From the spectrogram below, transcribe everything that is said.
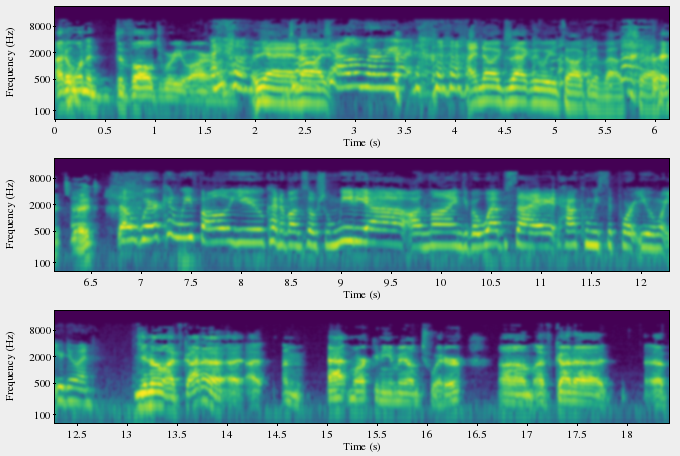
I don't want to divulge where you are. I know. Yeah, yeah, Don't no, I- tell them where we are. I know exactly what you're talking about. So Right, right. so, where can we follow you? Kind of on social media, online? Do you have a website? How can we support you and what you're doing? You know, I've got a. I, I- I'm at Mark Ghanimé on Twitter. Um, I've got a a, a,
